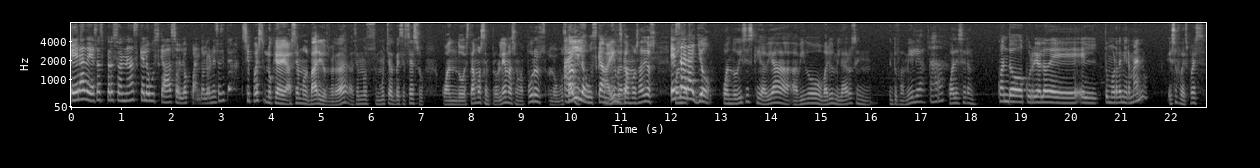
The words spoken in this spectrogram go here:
era de esas personas que lo buscaba solo cuando lo necesitaba. Sí, pues lo que hacemos varios, ¿verdad? Hacemos muchas veces eso. Cuando estamos en problemas o en apuros, lo buscamos. Ahí lo buscamos. Ahí buscamos a Dios. Esa era yo. Cuando dices que había habido varios milagros en, tu familia, ¿cuáles eran? Cuando ocurrió lo del el tumor de mi hermano. Eso fue después.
